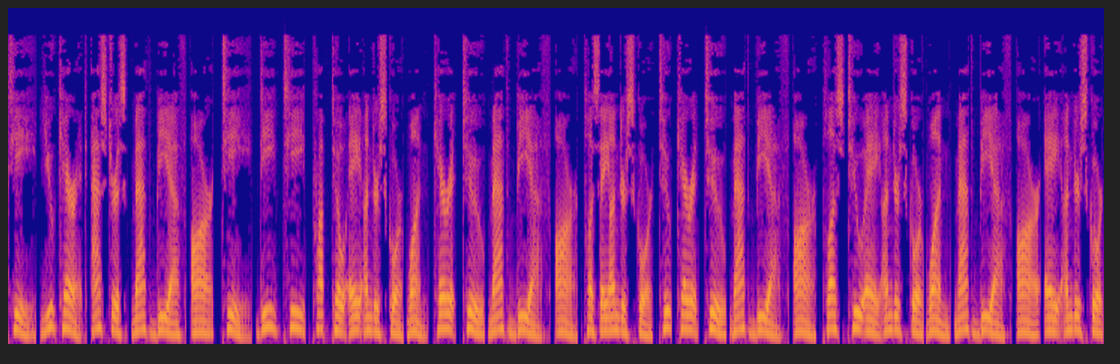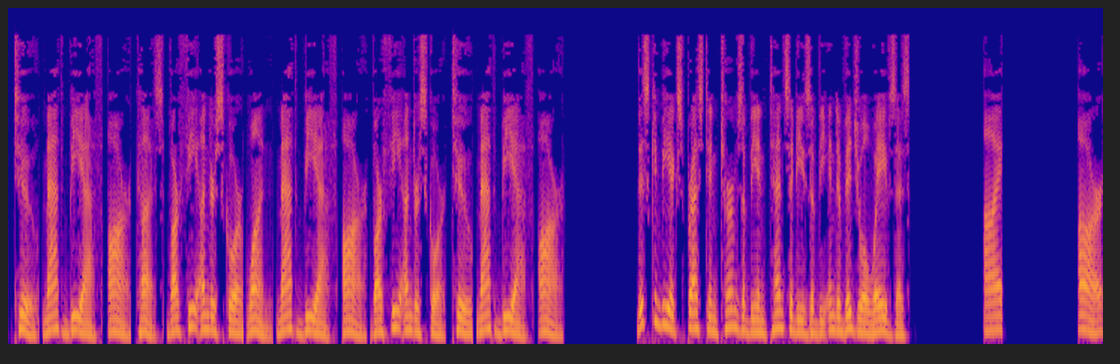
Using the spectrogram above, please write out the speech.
T u caret asterisk math BF R T D T propto a underscore one caret two math BF R plus a underscore two caret two math BF R plus two a underscore one math BF R a underscore two math BF R cos varphi underscore one math BF R varphi underscore two math BF R this can be expressed in terms of the intensities of the individual waves as I R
